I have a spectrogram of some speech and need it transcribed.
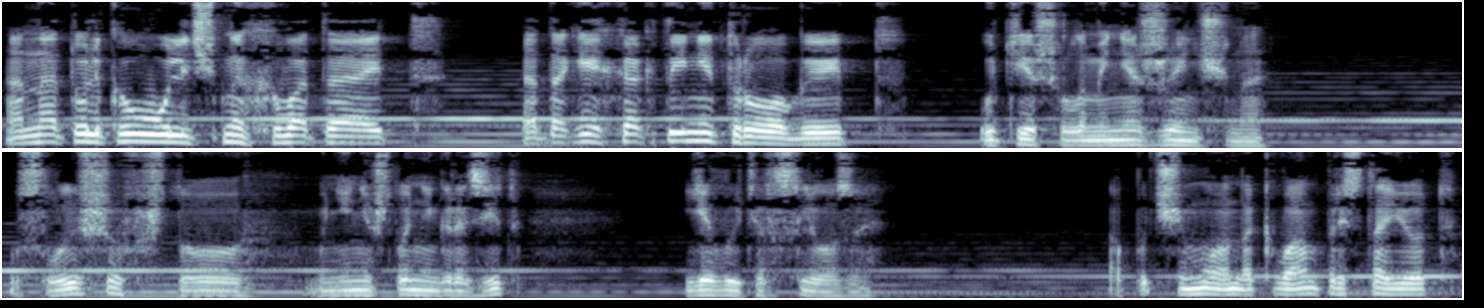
Она только уличных хватает, а таких, как ты, не трогает», — утешила меня женщина. Услышав, что мне ничто не грозит, я вытер слезы. «А почему она к вам пристает?»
